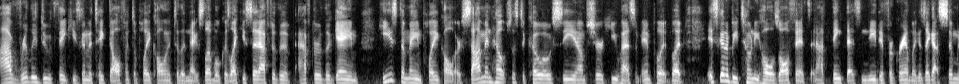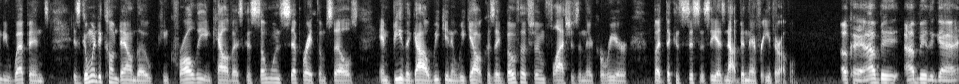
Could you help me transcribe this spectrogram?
I really do think he's going to take the offensive play calling to the next level because, like you said after the after the game, he's the main play caller. Simon helps us to co-OC, and I'm sure Hue has some input, but it's going to be Tony Hull's offense, and I think that's needed for Grambling because they got so many weapons. It's going to come down though, can Crawley and Calvez can someone separate themselves and be the guy week in and week out because they both have shown flashes in their career, but the consistency has not been there for either of them. Okay, I'll be I'll be the guy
